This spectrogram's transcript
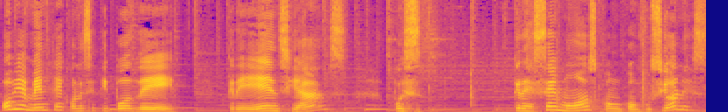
Obviamente con ese tipo de creencias pues crecemos con confusiones.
